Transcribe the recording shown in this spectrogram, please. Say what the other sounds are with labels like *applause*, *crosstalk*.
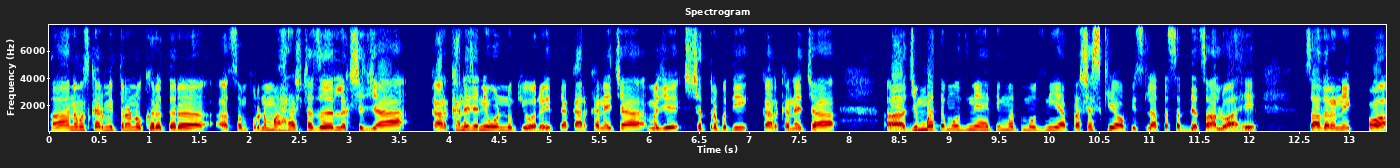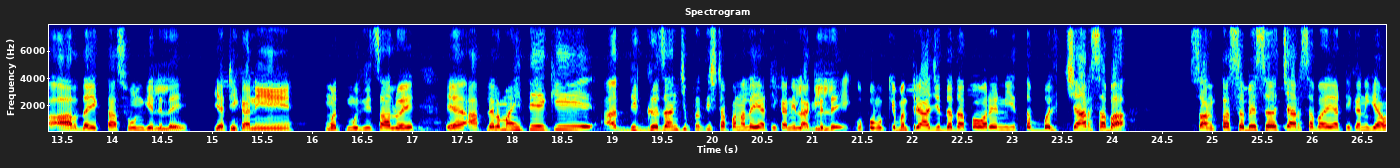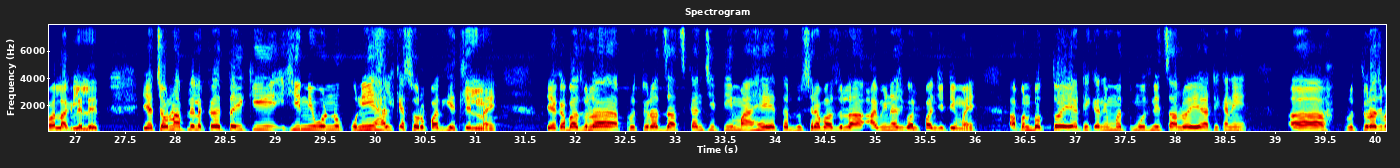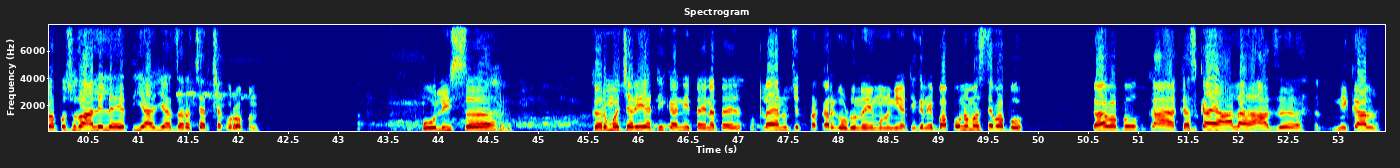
अ, नमस्कार मित्रांनो. खरं तर अ, संपूर्ण महाराष्ट्राचं लक्ष ज्या कारखान्याच्या निवडणुकीवर आहे त्या कारखान्याच्या म्हणजे छत्रपती कारखान्याच्या अ, जी मतमोजणी आहे ती मतमोजणी या प्रशासकीय ऑफिसला आता सध्या चालू आहे. साधारण एक प- अर्धा एक तास होऊन गेलेला आहे. या ठिकाणी मतमोजणी चालू आहे. या- आपल्याला माहिती आहे की अ, दिग्गजांची प्रतिष्ठापनाला या ठिकाणी लागलेलं आहे. उपमुख्यमंत्री अजितदादा पवार यांनी तब्बल चार सभा सांगता सभेसह चार सभा या ठिकाणी घ्याव्या लागलेल्या आहेत. याच्यावरून आपल्याला कळतंय की ही निवडणूक कुणीही हलक्या स्वरूपात घेतलेली नाही. एका बाजूला पृथ्वीराज जाचकांची टीम आहे तर दुसऱ्या बाजूला अविनाश गोलपांची टीम आहे. आपण बघतोय या ठिकाणी मतमोजणी चालू आहे. या ठिकाणी पृथ्वीराज बापू सुद्धा आलेले आहेत. या या जरा चर्चा करू आपण. पोलीस कर्मचारी या ठिकाणी तैनात आहे कुठलाही अनुचित प्रकार घडू नये म्हणून या ठिकाणी. बापू नमस्ते बापू. काय बापू का कसं काय आला आज निकाल?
